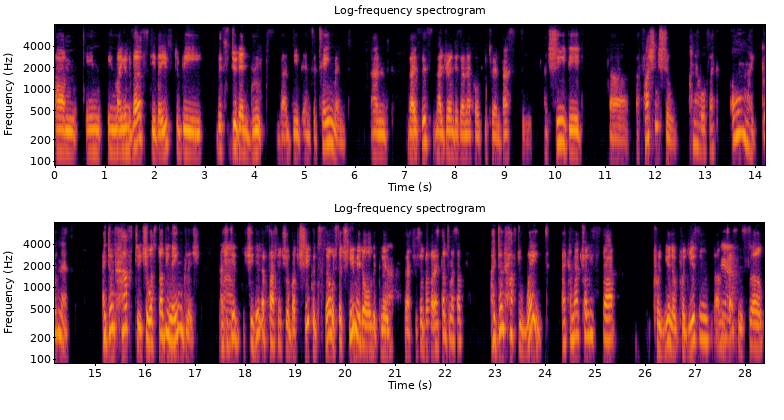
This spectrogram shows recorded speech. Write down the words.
um, in in my university, there used to be the student groups that did entertainment, and there's this Nigerian designer called Ituen Basi, and she did uh, a fashion show, and I was like, oh my goodness, I don't have to. She was studying English, and wow. she did she did a fashion show, but she could sew, so she made all the clothes yeah. that she sewed. But I thought to myself, I don't have to wait. I can actually start, pro- you know, producing um, yeah. dresses. So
